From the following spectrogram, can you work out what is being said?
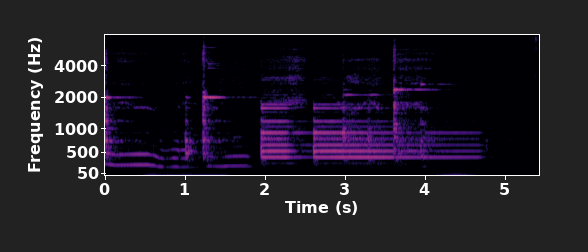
Mm.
